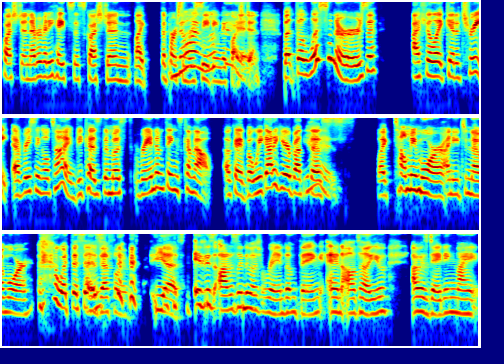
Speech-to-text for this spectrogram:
question. Everybody hates this question, like the person no, receiving the question. But the listeners, I feel like get a treat every single time because the most random things come out. Okay, but we got to hear about yes. this. Like, tell me more. I need to know more what this is. I definitely. yes. It is honestly the most random thing. And I'll tell you, I was dating my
